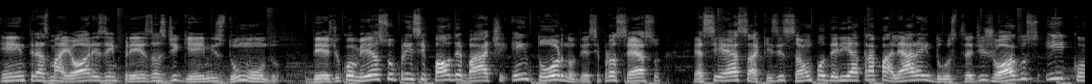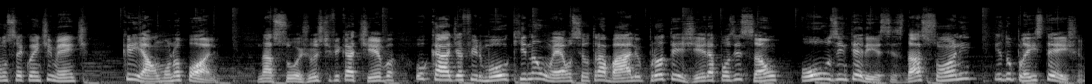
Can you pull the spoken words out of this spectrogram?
entre as maiores empresas de games do mundo. Desde o começo, o principal debate em torno desse processo se essa aquisição poderia atrapalhar a indústria de jogos e, consequentemente, criar um monopólio. Na sua justificativa, o CAD afirmou que não é o seu trabalho proteger a posição ou os interesses da Sony e do PlayStation.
